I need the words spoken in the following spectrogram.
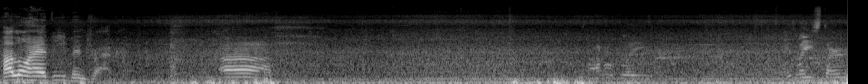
How long have you been driving? Uh, probably at least 30,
